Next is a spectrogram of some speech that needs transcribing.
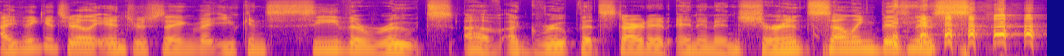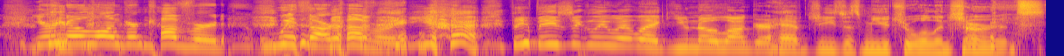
I think it's really interesting that you can see the roots of a group that started in an insurance selling business. You're no longer covered with our covering. yeah, they basically went like, you no longer have Jesus Mutual Insurance.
